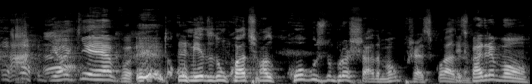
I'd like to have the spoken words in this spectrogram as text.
Pior que é, pô. Tô com medo de um quadro chamado Cogos no Brochada. Vamos puxar esse quadro? Esse quadro é bom.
